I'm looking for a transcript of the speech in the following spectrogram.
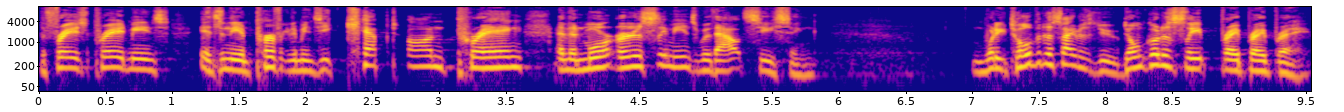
The phrase prayed means it's in the imperfect. It means he kept on praying, and then more earnestly means without ceasing. What he told the disciples to do don't go to sleep, pray, pray, pray.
